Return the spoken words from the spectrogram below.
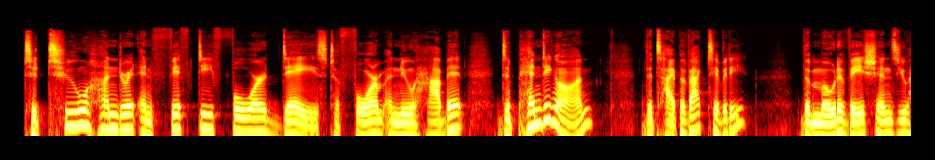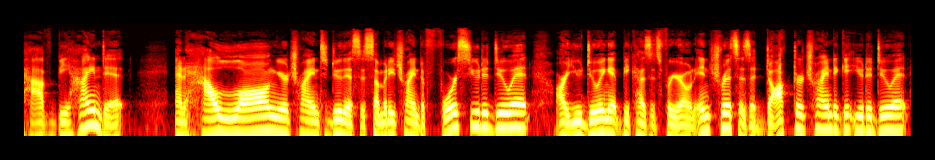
to 254 days to form a new habit, depending on the type of activity, the motivations you have behind it, and how long you're trying to do this. Is somebody trying to force you to do it? Are you doing it because it's for your own interest? Is a doctor trying to get you to do it?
